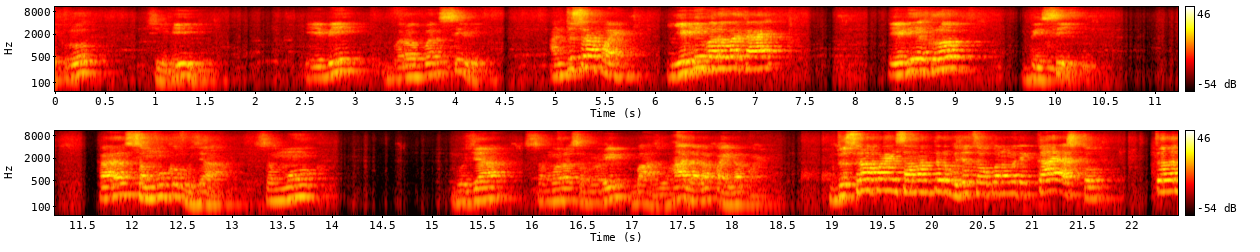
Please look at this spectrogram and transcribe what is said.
एकरूप सी डी ए बी बरोबर सी डी आणि दुसरा पॉइंट एडी बरोबर काय? एडी एकरूप बी सी कारण सम्मुख भुजा सम्मुख भुजा समोरासमोरील बाजू. हा झाला पहिला पॉईंट दुसरा पॉइंट समांतर भुज चौकोनामध्ये काय असतो? तर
